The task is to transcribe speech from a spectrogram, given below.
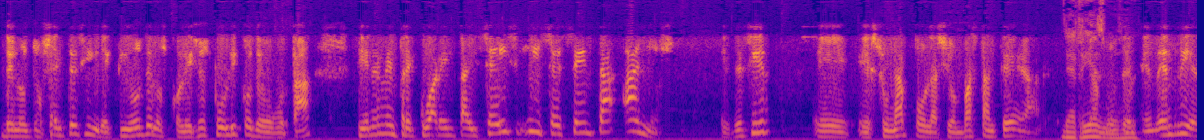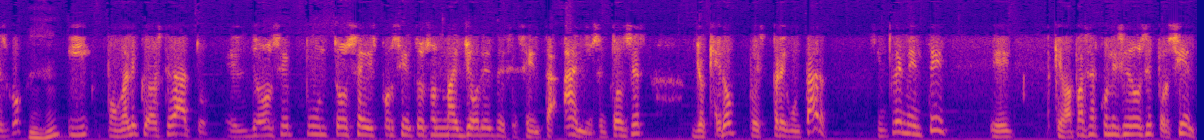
de los docentes y directivos de los colegios públicos de Bogotá tienen entre 46 y 60 años. Es decir, eh, es una población bastante ah, de riesgo, en, riesgo. Y póngale cuidado a este dato, el 12.6% son mayores de 60 años. Entonces, yo quiero pues preguntar simplemente eh, qué va a pasar con ese 12%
